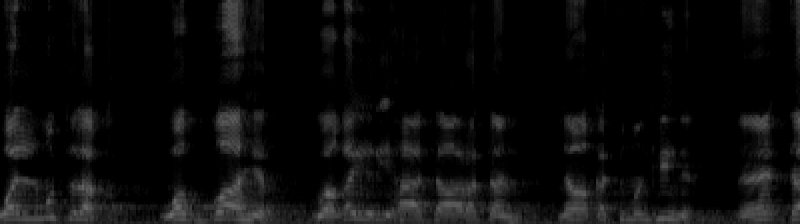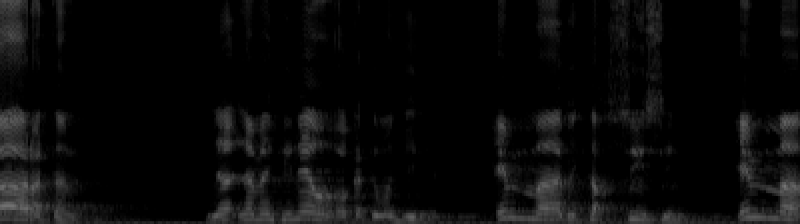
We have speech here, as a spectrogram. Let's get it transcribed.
walmutlaq waldhahir wa ghairiha taratan na wakati mwingine eh, taratan na, na mengineo wakati mwingine imma bitakhsisin imma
